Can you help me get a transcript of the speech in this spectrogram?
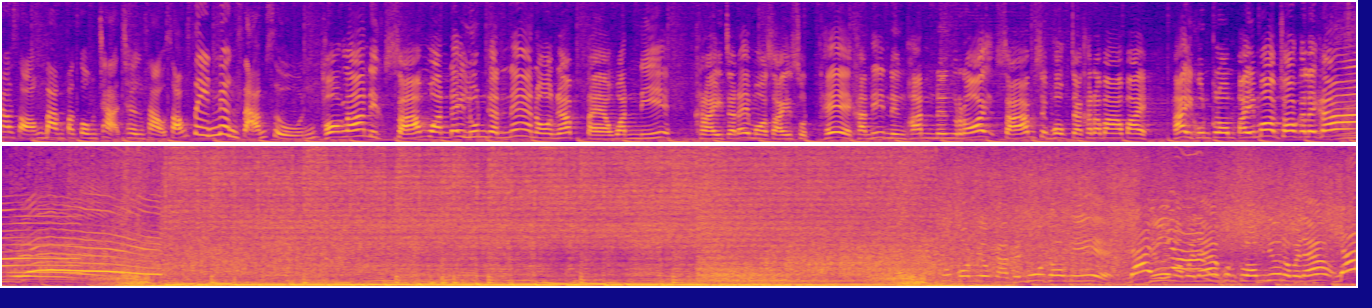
น2บางประกงฉะเชิงเสา24130 ทองล้านอีก 3 วันได้ลุ้นกันแน่นอนครับ แต่วันนี้ใครจะได้มอไซค์สุดเท่คันที่ 1,136 จากคาราบาวไป ให้คุณกลมไปมอบโชคกันเลยครับาสเป็นผู้โชคดี ได้หรือยื่นออกไปยังแล้วคุณกลมยื่นออกไปแล้ว ได้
